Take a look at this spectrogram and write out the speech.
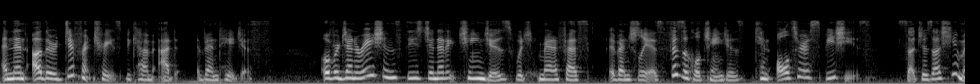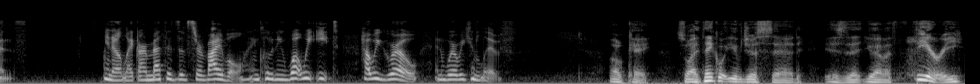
and then other different traits become ad- advantageous. Over generations, these genetic changes, which manifest eventually as physical changes, can alter a species, such as us humans you know, like our methods of survival, including what we eat, how we grow, and where we can live. Okay. So I think what you've just said is that you have a theory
